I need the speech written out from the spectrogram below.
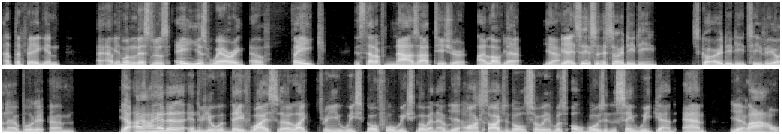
at, the thing. And, and for the listeners, A is wearing a fake instead of NASA T-shirt. I love that. Yeah, yeah, it's it's, it's ODD. It's got ODD TV on there. I bought it. Um, yeah, I, I, had an interview with Dave Weiss uh, like three weeks ago, four weeks ago, and uh, yeah. Mark Sargent also. It was almost in the same weekend, and yeah, wow,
